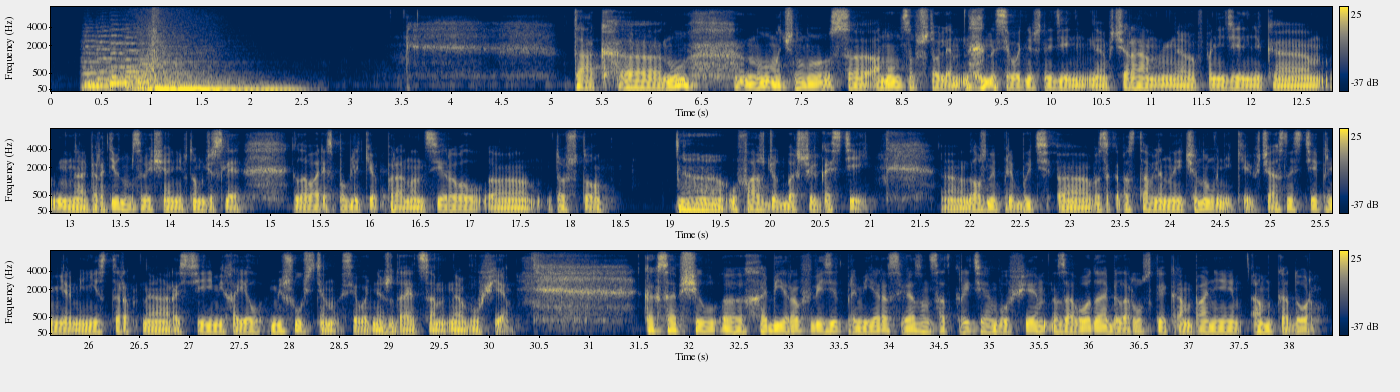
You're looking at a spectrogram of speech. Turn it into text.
Так, э, ну, ну, начну с анонсов, что ли, на сегодняшний день. Вчера, э, в понедельник, э, на оперативном совещании, в том числе, глава республики проанонсировал то, что Уфа ждет больших гостей. Должны прибыть высокопоставленные чиновники. В частности, премьер-министр России Михаил Мишустин сегодня ожидается в Уфе. Как сообщил э, Хабиров, визит премьера связан с открытием в Уфе завода белорусской компании «Амкадор».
